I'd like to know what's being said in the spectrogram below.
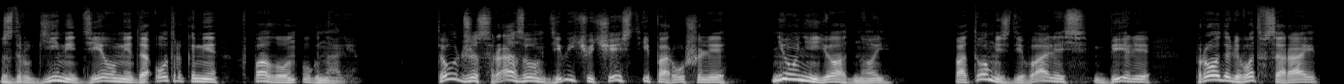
с другими девами да отроками в полон угнали. Тут же сразу девичью честь и порушили, не у нее одной. Потом издевались, били, продали вот в сарай.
